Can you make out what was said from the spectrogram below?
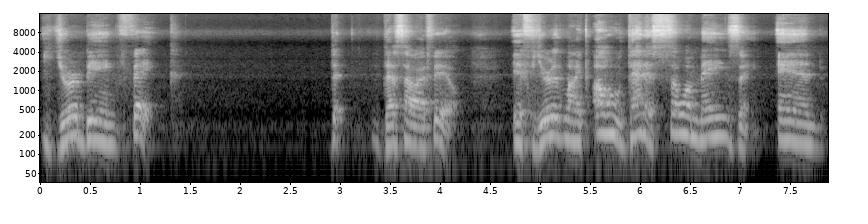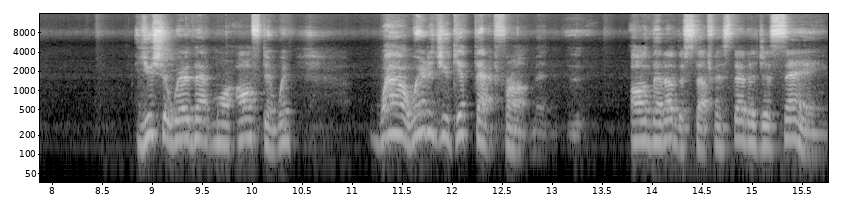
you're being fake. That's how I feel if you're like, oh, that is so amazing, and you should wear that more often. When, wow, where did you get that from? And all that other stuff, instead of just saying,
